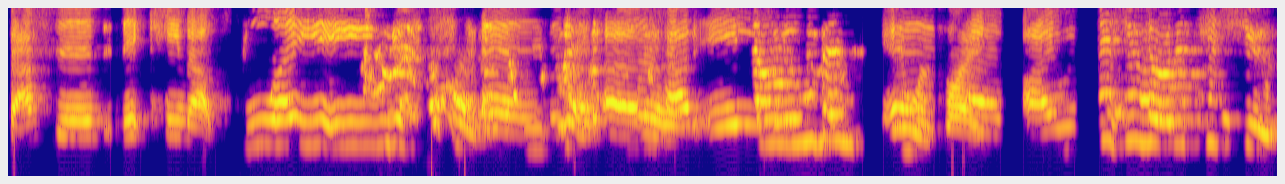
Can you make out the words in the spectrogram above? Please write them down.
fashion. Nick came out slaying and uh, had a. Don't even. And, was like- um, I was Did you notice his shoes?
